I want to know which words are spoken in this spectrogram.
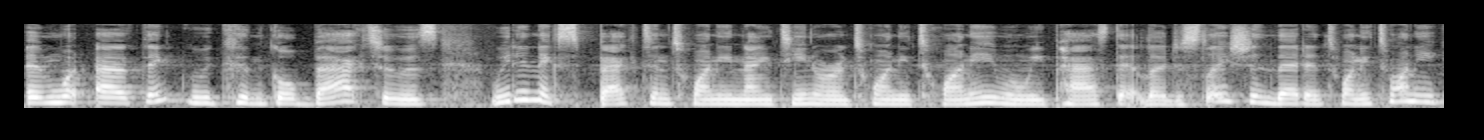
and what I think we can go back to is we didn't expect in 2019 or in 2020 when we passed that legislation that in 2020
